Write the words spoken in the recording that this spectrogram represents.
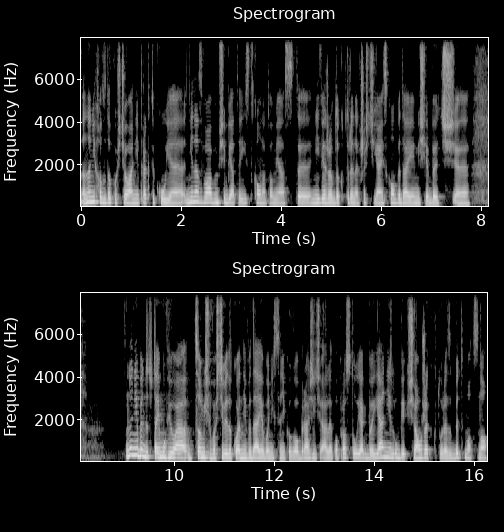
no nie chodzę do kościoła, nie praktykuję, nie nazwałabym siebie ateistką, natomiast e, nie wierzę w doktrynę chrześcijańską. Wydaje mi się być. E, no nie będę tutaj mówiła, co mi się właściwie dokładnie wydaje, bo nie chcę nikogo obrazić, ale po prostu jakby ja nie lubię książek, które zbyt mocno,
